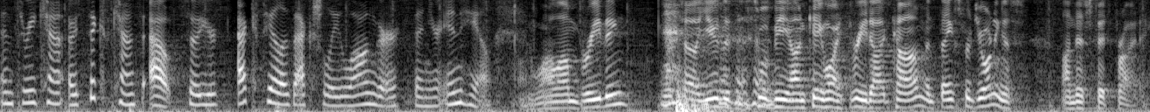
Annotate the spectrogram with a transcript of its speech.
and three count or six counts out. So your exhale is actually longer than your inhale. And while I'm breathing, we'll tell you that this will be on KY3.com. And thanks for joining us on this Fit Friday.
